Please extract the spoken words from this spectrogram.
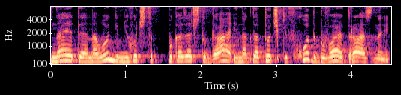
на этой аналогии мне хочется показать, что да, иногда точки входа бывают разные.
